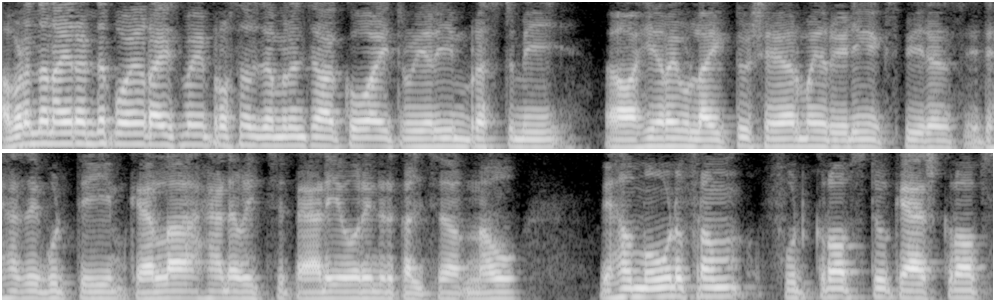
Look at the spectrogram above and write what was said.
അവിടെ എന്താണ്? I the poem rise by professor Jamanan Chacko I really impressed me here I would like to share my reading experience it has a good theme Kerala had a rich paddy ഒരു culture now we have moved from food crops to cash crops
